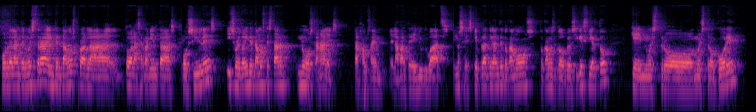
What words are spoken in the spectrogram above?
por delante nuestra, intentamos probar la, todas las herramientas posibles y sobre todo intentamos testar nuevos canales. Trabajamos también en la parte de YouTube Ads. No sé, es que prácticamente tocamos, tocamos de todo, pero sí que es cierto que nuestro, nuestro core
